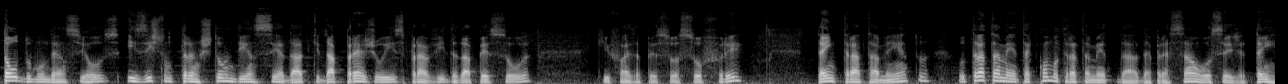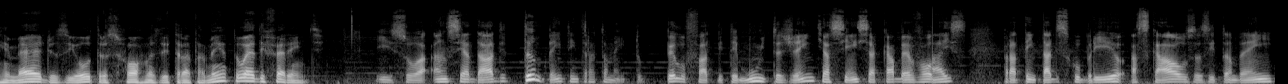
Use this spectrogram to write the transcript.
todo mundo é ansioso. Existe um transtorno de ansiedade que dá prejuízo para a vida da pessoa, que faz a pessoa sofrer. Tem tratamento. O tratamento é como o tratamento da depressão, ou seja, tem remédios e outras formas de tratamento, ou é diferente? Isso, a ansiedade também tem tratamento. Pelo fato de ter muita gente, a ciência acaba evoluindo para tentar descobrir as causas e também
